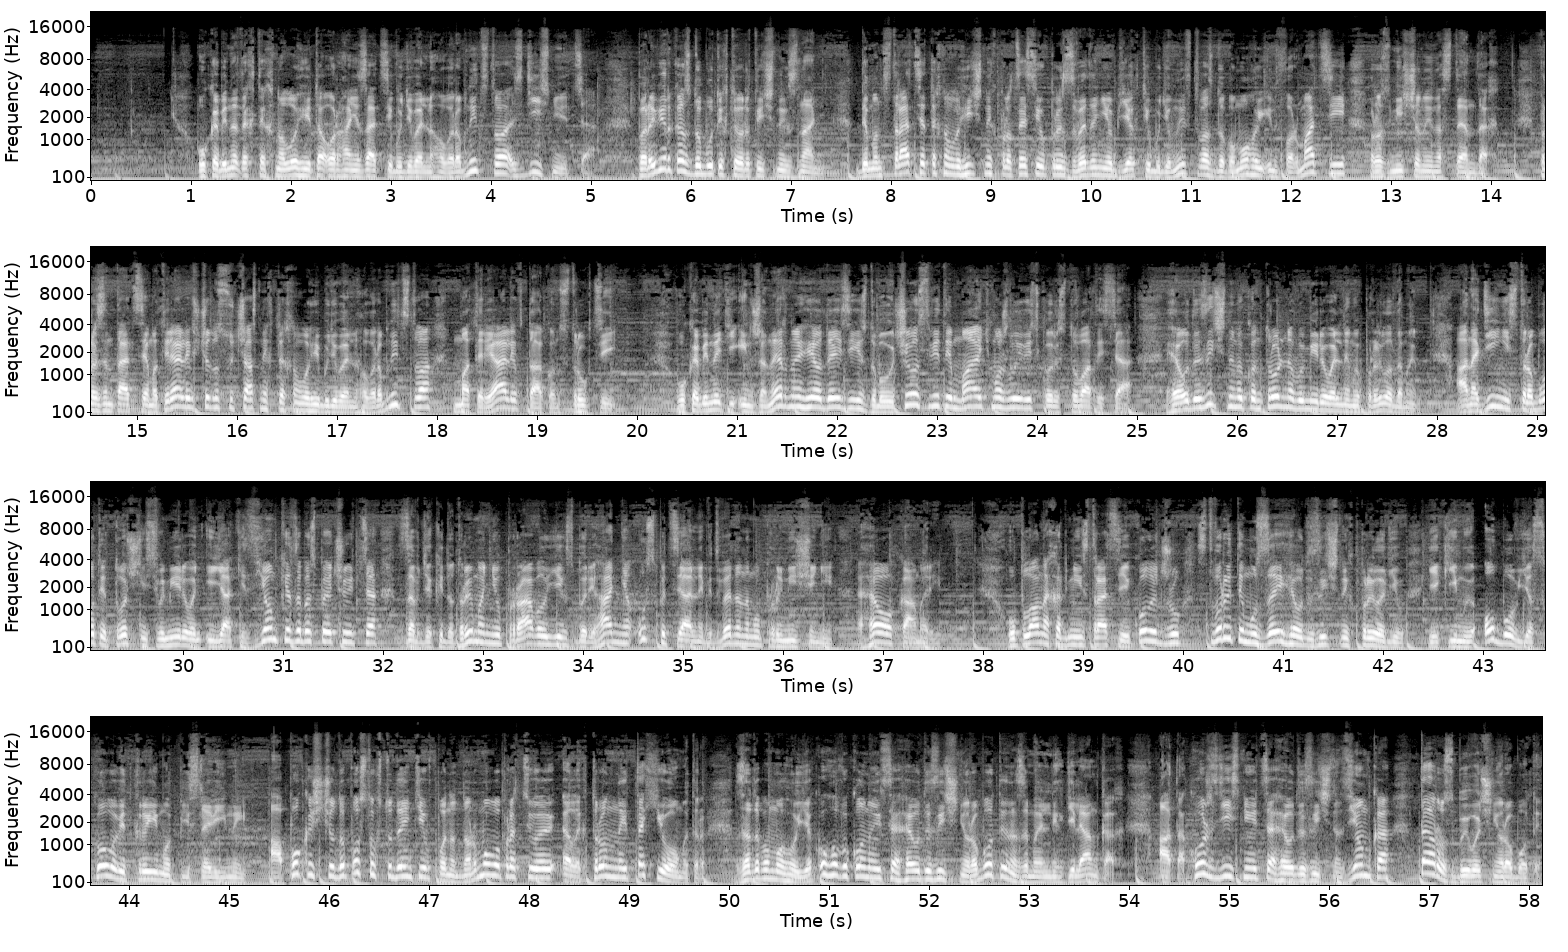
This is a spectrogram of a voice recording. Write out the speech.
У кабінетах технологій та організації будівельного виробництва здійснюється перевірка здобутих теоретичних знань, демонстрація технологічних процесів при зведенні об'єктів будівництва з допомогою інформації, розміщеної на стендах, презентація матеріалів щодо сучасних технологій будівельного виробництва, матеріалів та конструкцій. У кабінеті інженерної геодезії здобувачі освіти мають можливість користуватися геодезичними контрольно-вимірювальними приладами, а надійність роботи, точність вимірювань і якість зйомки забезпечуються завдяки дотриманню правил їх зберігання у спеціально відведеному приміщенні геокамері. У планах адміністрації коледжу створити музей геодезичних приладів, який ми обов'язково відкриємо після війни. А поки що до послуг студентів понаднормово працює електронний тахіометр, за допомогою якого виконуються геодезичні роботи на земельних ділянках, а також здійснюється геодезична зйомка та розбивочні роботи.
